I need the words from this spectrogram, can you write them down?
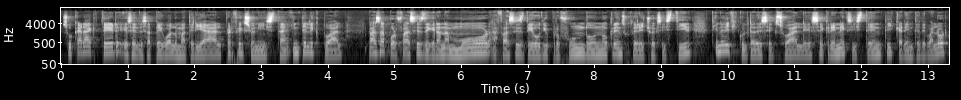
Su carácter es el desapego a lo material, perfeccionista, intelectual, Pasa por fases de gran amor a fases de odio profundo, no cree en su derecho a existir, tiene dificultades sexuales, se cree inexistente y carente de valor.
